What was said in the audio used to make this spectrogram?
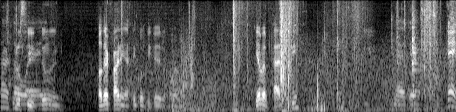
There's no What's he way. doing? Oh, they're fighting. I think would be good. Hold. You have a bat, maybe? Yeah, I do. Jay,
